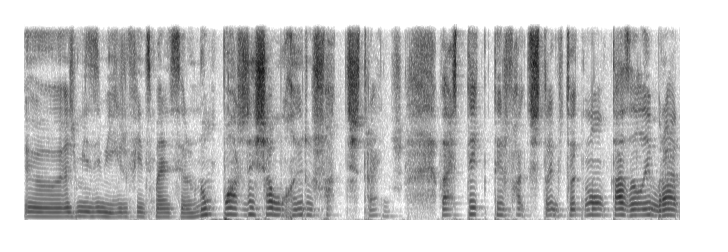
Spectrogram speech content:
uh, as minhas amigas no fim de semana disseram: Não podes deixar morrer os factos estranhos, vais ter que ter factos estranhos, tu é que não estás a lembrar.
